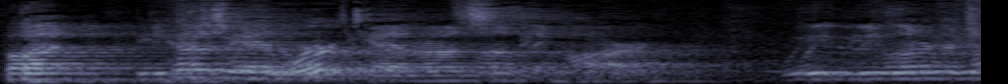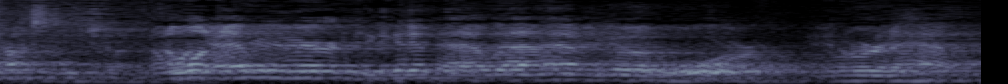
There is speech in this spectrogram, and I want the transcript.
But because we had to work together on something hard, we, we learned to trust each other. I want every American to get that without having to go to war in order to have it.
